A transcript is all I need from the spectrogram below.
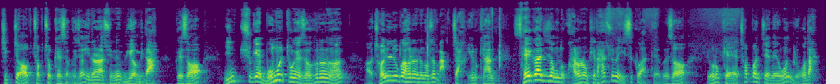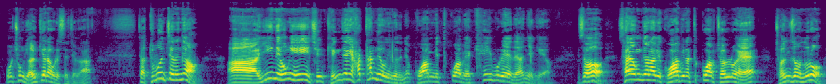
직접 접촉해서 그죠 일어날 수 있는 위험이다. 그래서 인축의 몸을 통해서 흐르는 어, 전류가 흐르는 것을 막자. 이렇게 한 세 가지 정도 괄호놓기를 할 수는 있을 것 같아요. 그래서 이렇게 첫 번째 내용은 요거다. 오늘 총 10개라고 그랬어요, 제가. 자, 두 번째는요. 아, 이 내용이 지금 굉장히 핫한 내용이거든요. 고압 및 특고압의 케이블에 대한 얘기예요. 그래서 사용전압이 고압이나 특고압 전로에 전선으로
